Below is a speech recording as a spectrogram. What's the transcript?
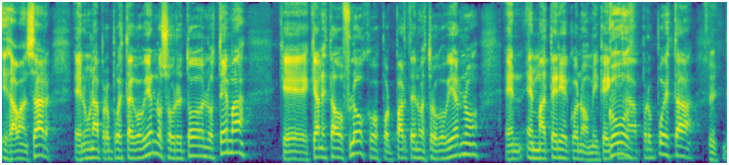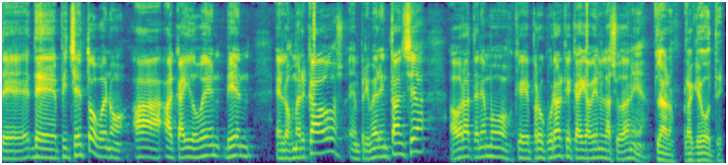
es avanzar en una propuesta de gobierno, sobre todo en los temas que, que han estado flojos por parte de nuestro gobierno, en, materia económica. Y la propuesta de, Pichetto, bueno, ha, caído bien, bien en los mercados en primera instancia. Ahora tenemos que procurar que caiga bien en la ciudadanía. Claro, para que vote.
